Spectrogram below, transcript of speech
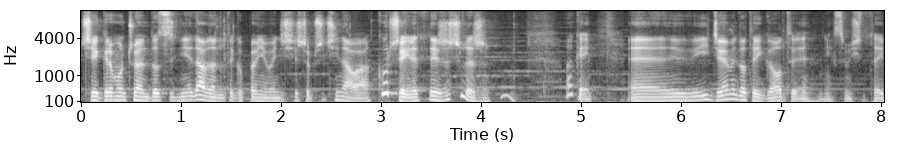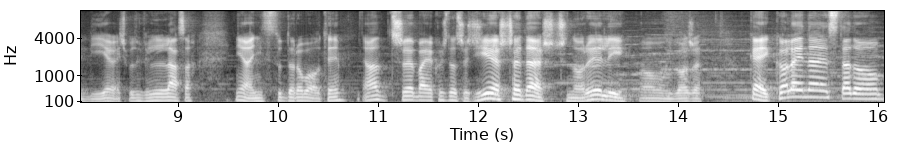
Dzisiaj grę włączyłem dosyć niedawno, dlatego pewnie będzie się jeszcze przycinała. Kurczę, ile tutaj rzeczy leży. Hmm. Okej, Eee, idziemy do tej goty. Nie chcę mi się tutaj biegać po tych lasach. Nie ma nic tu do roboty. A trzeba jakoś dotrzeć. Jeszcze deszcz, no really. O mój Boże. Okej, kolejne stado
